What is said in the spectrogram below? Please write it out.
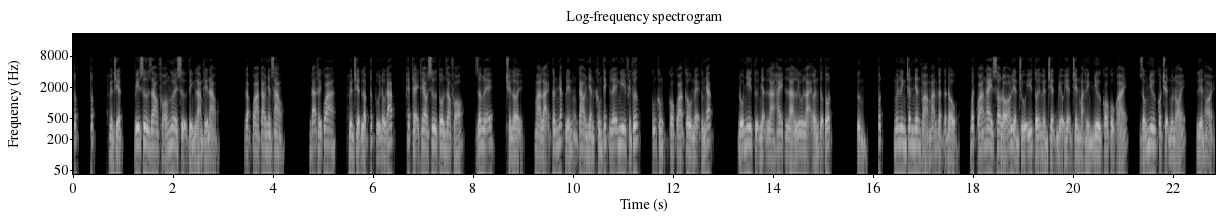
t ố t t ố t huyền triệt, vi sư giao phó ngươi sự tình làm thế nào? Gặp qua cao nhân sao? Đã thấy qua. Huyền triệt lập tức túi đầu đáp, hết thệ theo sư tôn giao phó, dâng lễ, truyền lời, mà lại cân nhắc đến cao nhân không thích lễ nghi phiền phước cũng không có quá câu nệ cứng nhắc. Đỗ nhi tự nhận là hay là lưu lại ấn tượng tốt. Ừ m tốt. Nguyên linh chân nhân thỏa mãn gật gật đầu, bất quá ngay sau đó liền chú ý tới huyền triệt biểu hiện trên mặt hình như có cổ quái, giống như có chuyện muốn nói, liền hỏi,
